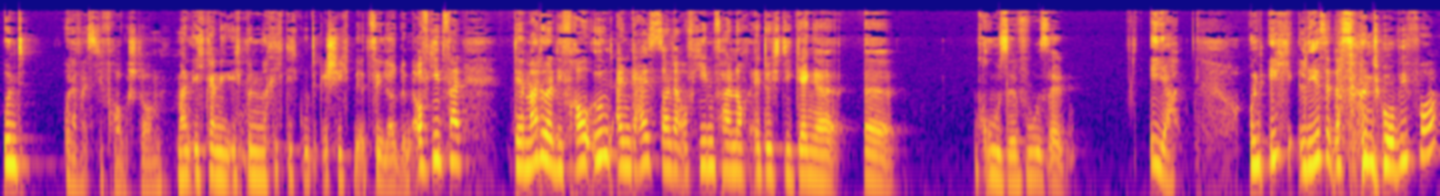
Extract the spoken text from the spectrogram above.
und oder was ist die Frau gestorben? Mann, ich kann ich bin eine richtig gute Geschichtenerzählerin. Auf jeden Fall der Mann oder die Frau, irgendein Geist soll da auf jeden Fall noch äh, durch die Gänge äh, gruselwuseln. Ja. Und ich lese das von Tobi vor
